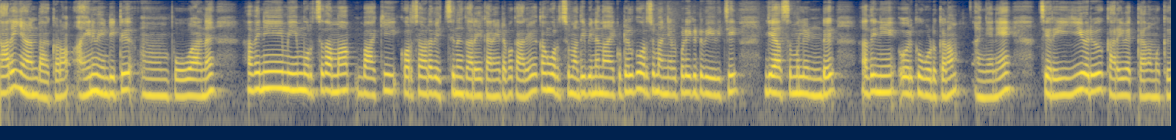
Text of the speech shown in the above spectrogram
കറി ഞാൻ ഉണ്ടാക്കണം. അതിന് വേണ്ടിയിട്ട് പോവാണ്. അവന് മീൻ മുറിച്ചത് അമ്മ ബാക്കി കുറച്ച് അവിടെ വെച്ചിന് കറി വെക്കാനായിട്ട് അപ്പോൾ കറി വെക്കാൻ കുറച്ച് മതി. പിന്നെ നായ്ക്കുട്ടികൾക്ക് കുറച്ച് മഞ്ഞൾപ്പൊടിയൊക്കെ ഇട്ട് വേവിച്ച് ഗ്യാസുമ്മലുണ്ട് അതിനി അവർക്ക് കൊടുക്കണം. അങ്ങനെ ചെറിയൊരു കറി വെക്കാം നമുക്ക്.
